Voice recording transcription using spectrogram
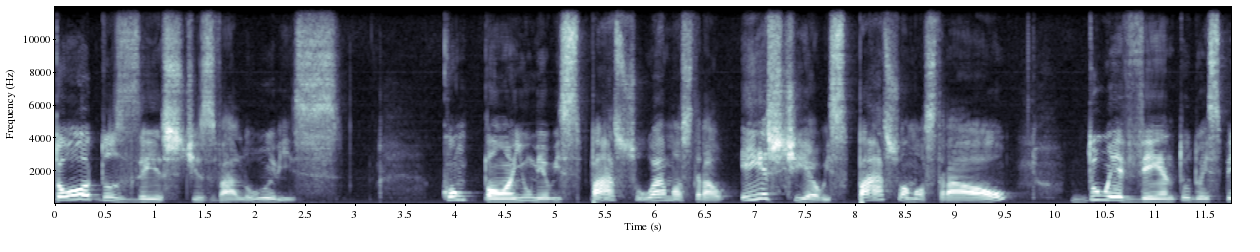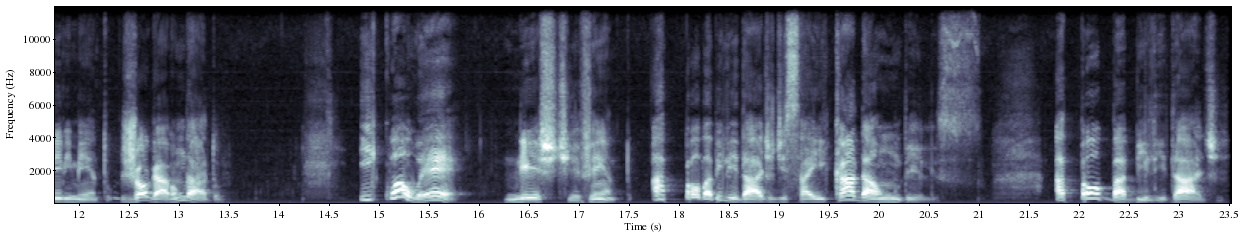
todos estes valores compõe o meu espaço amostral. Este é o espaço amostral do evento, do experimento jogar um dado. E qual é, neste evento, a probabilidade de sair cada um deles? A probabilidade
